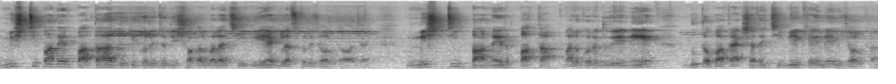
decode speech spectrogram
মিষ্টি পানের পাতা দুটি করে যদি সকালবেলা চিবিয়ে এক গ্লাস করে জল খাওয়া যায়। মিষ্টি পানের পাতা ভালো করে ধুয়ে নিয়ে দুটো পাতা একসাথে চিবিয়ে খেয়ে নিয়ে জল খান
